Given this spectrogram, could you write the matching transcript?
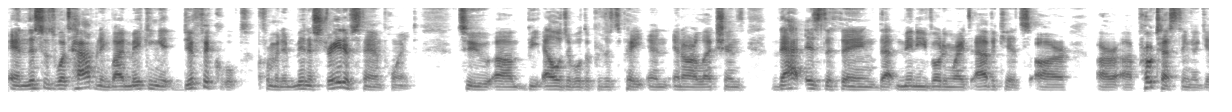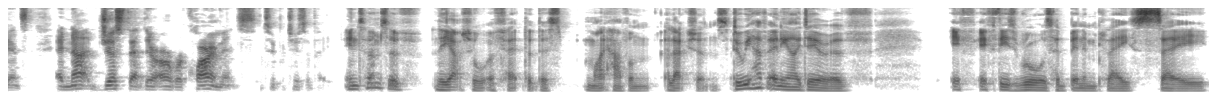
And this is what's happening by making it difficult from an administrative standpoint to um, be eligible to participate in, in our elections. That is the thing that many voting rights advocates are are uh, protesting against, and not just that there are requirements to participate. In terms of the actual effect that this might have on elections, do we have any idea of if if these rules had been in place, say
